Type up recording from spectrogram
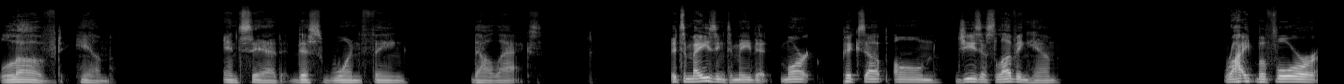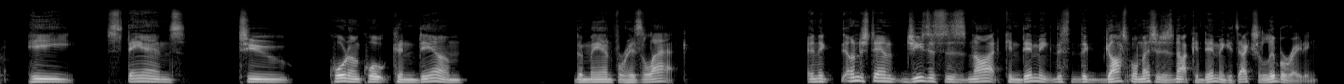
loved him and said, This one thing thou lacks. It's amazing to me that Mark picks up on Jesus loving him right before he stands to quote unquote condemn the man for his lack. And understand Jesus is not condemning this the gospel message is not condemning, it's actually liberating.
